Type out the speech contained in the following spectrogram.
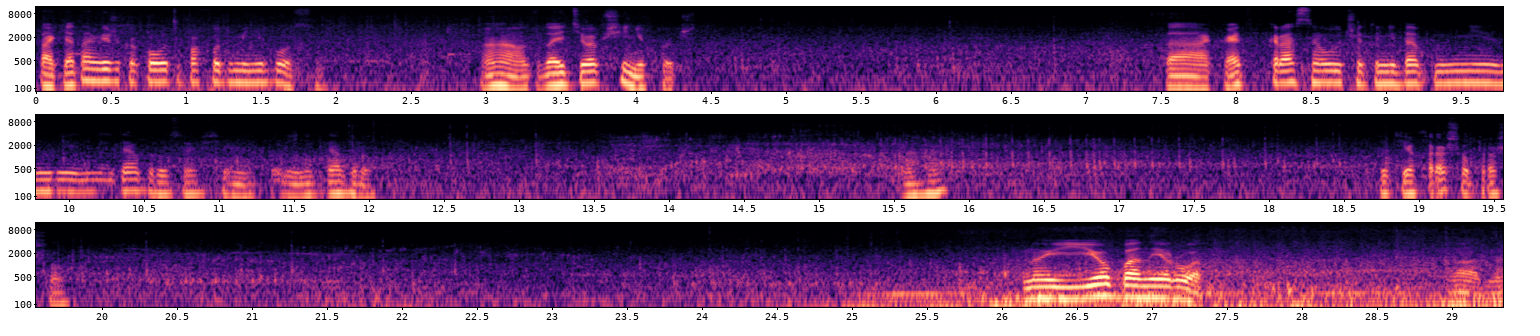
Так, я там вижу какого-то, походу, мини-босса. Ага, он туда идти вообще не хочет. Так, а этот красный луч это не, доб... не, не, не к добру совсем. Не, не к добру. Ага. Тут я хорошо прошел. Ну ебаный рот. Ладно.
